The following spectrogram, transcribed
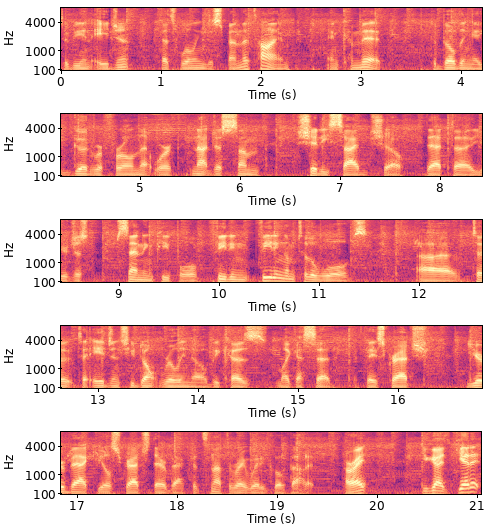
to be an agent that's willing to spend the time and commit to building a good referral network, not just some shitty sideshow that uh, you're just sending people, feeding feeding them to the wolves uh, to, to agents you don't really know because, like I said, if they scratch your back, you'll scratch their back. That's not the right way to go about it. All right? You guys get it?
